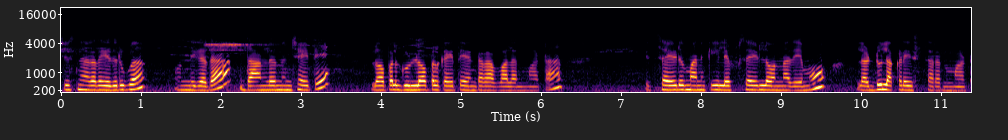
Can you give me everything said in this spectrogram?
చూస్తున్నారు కదా ఎదురుగా ఉంది కదా? దానిలో నుంచి అయితే లోపల గుడి లోపలికి అయితే ఎంటర్ అవ్వాలన్నమాట. ఇటు సైడ్ మనకి లెఫ్ట్ సైడ్లో ఉన్నదేమో లడ్డూలు అక్కడే ఇస్తారనమాట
